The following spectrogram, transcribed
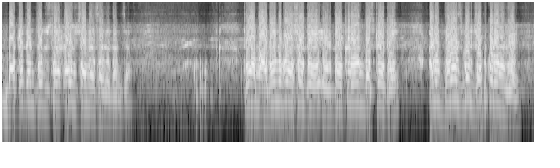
बाकी त्यांचा दुसरा काही विचार नसायचा त्यांचा. ते माधवनपुरी असे होते एकदा इकडे येऊन बसले होते आणि दिवसभर जप करून होते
